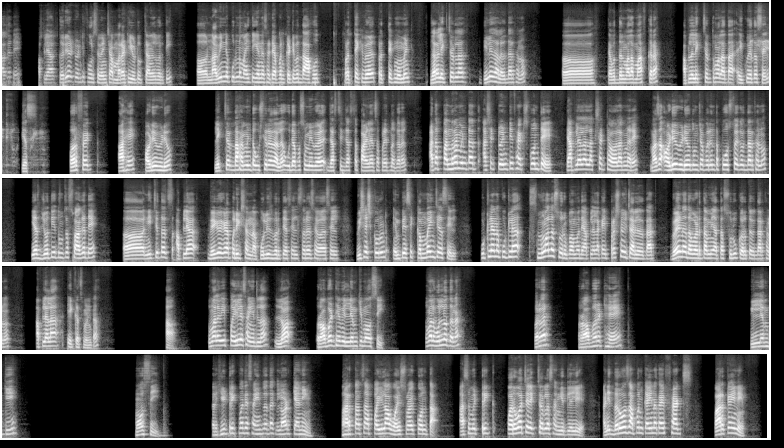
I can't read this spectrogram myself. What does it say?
स्वागत आहे आपल्या करिअर ट्वेंटी फोर सेव्हनच्या मराठी युट्यूब चॅनलवरती नाविन्यपूर्ण माहिती घेण्यासाठी आपण कटिबद्ध आहोत. प्रत्येक वेळ प्रत्येक मोमेंट जरा लेक्चरला डिले झाला विद्यार्थ्यांनो. त्याबद्दल मला माफ करा. आपलं लेक्चर तुम्हाला आता ऐकू येत असेल. येस परफेक्ट आहे ऑडिओ व्हिडिओ लेक्चर दहा मिनटं उशिरा झालं. उद्यापासून मी वेळ जास्तीत जास्त पाळण्याचा प्रयत्न करेल. आता पंधरा मिनिटात असे ट्वेंटी फॅक्ट्स कोणते? ते आपल्याला लक्षात ठेवावं लागणार आहे. माझा ऑडिओ व्हिडिओ तुमच्यापर्यंत पोहोचतोय विद्यार्थ्यांनो? यस ज्योती तुमचं स्वागत आहे. निश्चितच आपल्या वेगवेगळ्या परीक्षांना पोलीस भरती असेल सरळ सेवा असेल विशेष करून एम पी एस सी कंबाईनची असेल कुठल्या ना कुठल्या स्मॉल स्वरूपामध्ये आपल्याला काही प्रश्न विचारले जातात. वेळ न दवडता मी आता सुरू करतो विद्यार्थ्यांनो. आपल्याला एकच मिनटं. हा. तुम्हाला मी पहिले सांगितलं लॉ रॉबर्ट हे विल्यम की मौसी. तुम्हाला बोललो होतो ना? बरोबर? रॉबर्ट हे विल्यम की मौसी. तर ही ट्रिकमध्ये सांगितलं तर लॉर्ड कॅनिंग भारताचा पहिला व्हॉइसरॉय कोणता? असं मी ट्रिक परवाच्या लेक्चरला सांगितलेली आहे. आणि दररोज आपण काही ना काही फॅक्ट्स बारकाईने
